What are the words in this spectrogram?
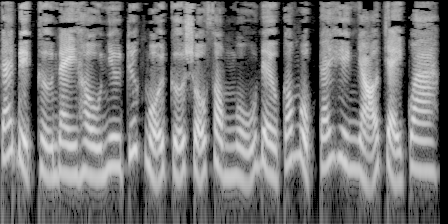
Cái biệt thự này hầu như trước mỗi cửa sổ phòng ngủ đều có một cái hiên nhỏ chạy qua,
